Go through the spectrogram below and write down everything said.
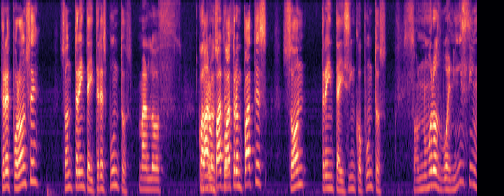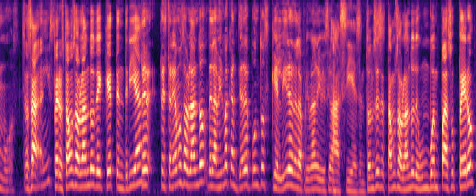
3 por 11, son 33 puntos. Más los Más cuatro los empates. cuatro empates son 35 puntos. Son números buenísimos. O sea, Buenísimos. pero estamos hablando de que tendría... te, te estaríamos hablando de la misma cantidad de puntos que el líder de la primera división. Así es. Entonces estamos hablando de un buen paso, pero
